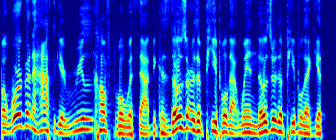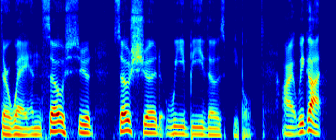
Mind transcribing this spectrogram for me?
but we're going to have to get really comfortable with that because those are the people that win. Those are the people that get their way, and so should so should we be those people. All right, we got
